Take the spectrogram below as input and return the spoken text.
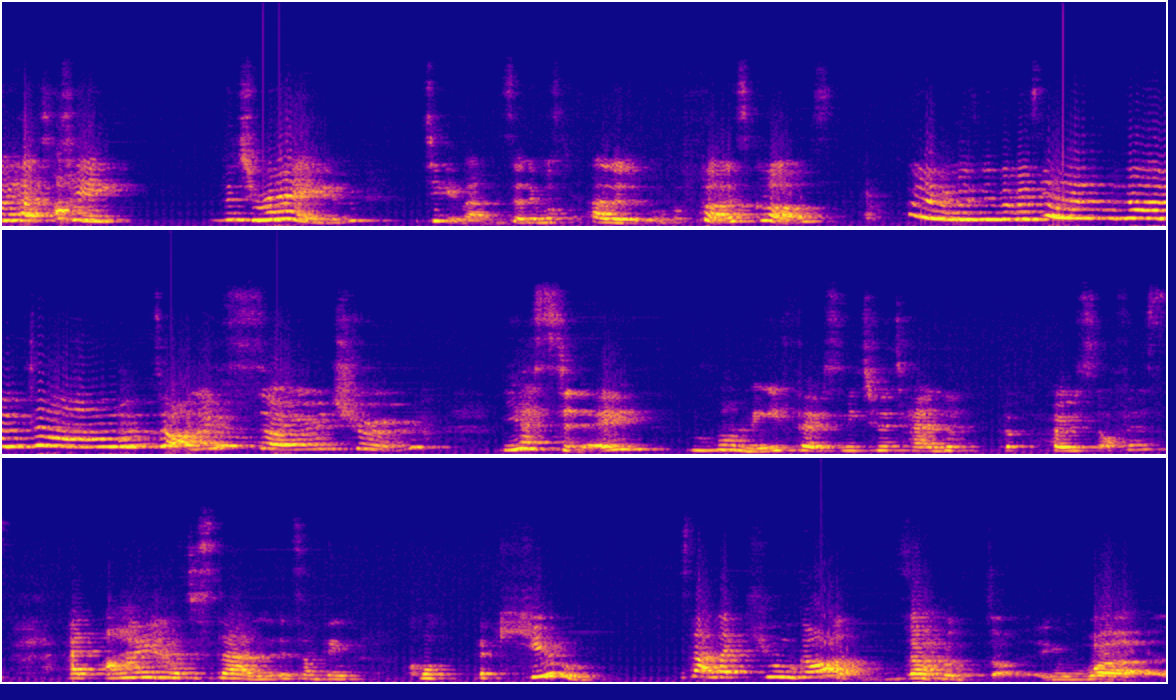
I had to oh. take the train. The ticket man said I wasn't eligible for first class. It was the most horrible night. Darling, so true. Yesterday, Mummy forced me to attend the post office, and I had to stand in something called a queue. Is that like Kew Gardens? Oh, darling, worse.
